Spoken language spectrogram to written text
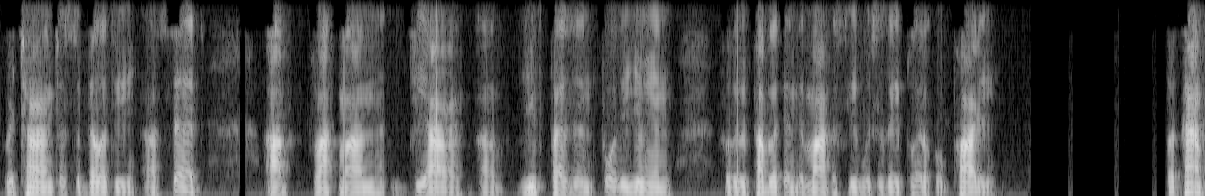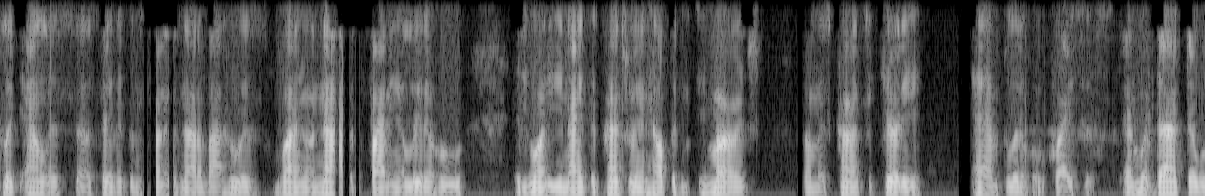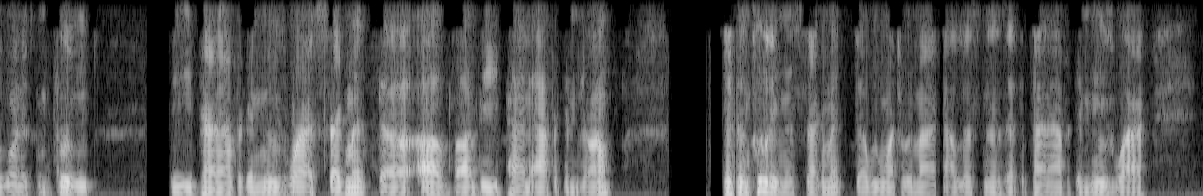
return to stability, uh, said Abdrahman Diar, uh, youth president for the Union for the Republican Democracy, which is a political party. But conflict analysts uh, say the concern is not about who is running or not, but finding a leader who is going to unite the country and help it emerge from its current security and political crisis. And with that, uh, we're going to conclude the Pan-African Newswire segment uh, of uh, the Pan-African Journal. In concluding this segment, uh, we want to remind our listeners that the Pan-African Newswire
